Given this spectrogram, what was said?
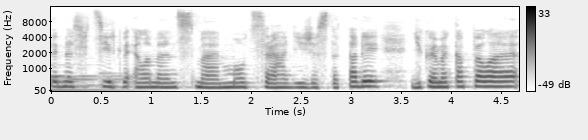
Vítejte dnes v církvi Element. Jsme moc rádi, že jste tady. Děkujeme kapele.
